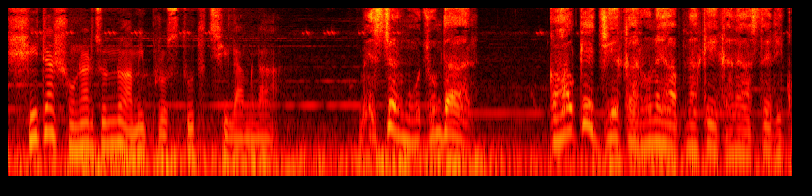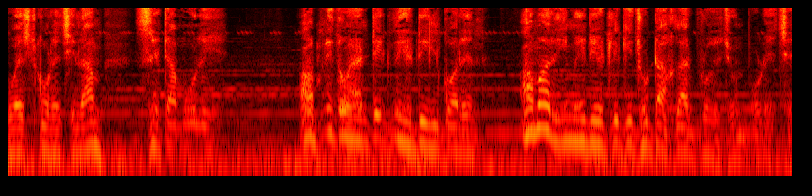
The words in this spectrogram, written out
সেটা শোনার জন্য আমি প্রস্তুত ছিলাম না। মিস্টার মজুমদার কালকে যে কারণে আপনাকে এখানে আসতে রিকোয়েস্ট করেছিলাম সেটা বলি। আপনি তো অ্যান্টিক নিয়ে ডিল করেন। আমার ইমিডিয়েটলি কিছু টাকার প্রয়োজন পড়েছে।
